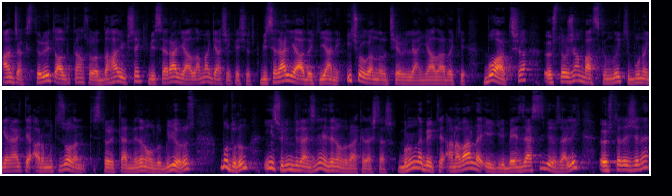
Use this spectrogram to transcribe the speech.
Ancak steroid aldıktan sonra daha yüksek viseral yağlanma gerçekleşir. Viseral yağdaki yani iç organları çevrilen yağlardaki bu artışa östrojen baskınlığı ki buna genellikle aromatize olan steroidler neden olduğu biliyoruz. Bu durum insülin direncine neden olur arkadaşlar. Bununla birlikte anavarla ilgili benzersiz bir özellik östrojene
